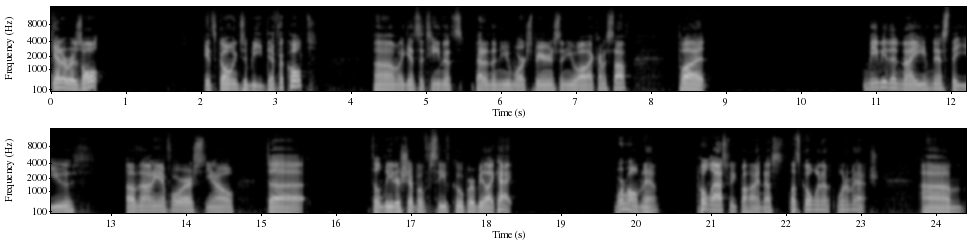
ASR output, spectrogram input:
get a result. It's going to be difficult um, against a team that's better than you, more experienced than you, all that kind of stuff. But maybe the naiveness, the youth of Nottingham Forest, you know, the the leadership of Steve Cooper be like, "Hey, we're home now. Put last week behind us. Let's go win a win a match." Um,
